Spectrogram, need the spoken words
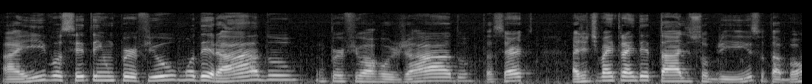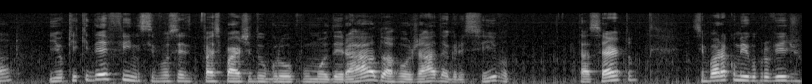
aí você tem um perfil moderado, um perfil arrojado, tá certo? A gente vai entrar em detalhes sobre isso, tá bom? E o que, que define se você faz parte do grupo moderado, arrojado, agressivo, tá certo? Simbora comigo pro vídeo.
